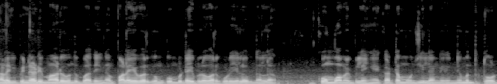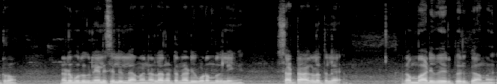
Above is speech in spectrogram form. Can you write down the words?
நாளைக்கு பின்னாடி மாடு வந்து பார்த்திங்கன்னா பழைய வர்க்கம் கொம்பு டைப்பில் வரக்கூடிய அளவுக்கு நல்லா கொம்பு அமைப்பில்லைங்க. கட்டை மூஞ்சியில் நி நிமிர்ந்து தோற்றம். நடுமுதுகு நெரிசல் இல்லாமல் நல்லா ரெட்டநாடி உடம்பு இல்லைங்க சட்ட அகலத்தில் ரொம்ப அடிவேறு பெருக்காமல்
